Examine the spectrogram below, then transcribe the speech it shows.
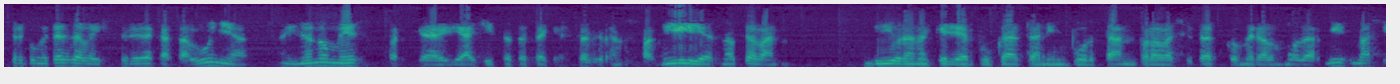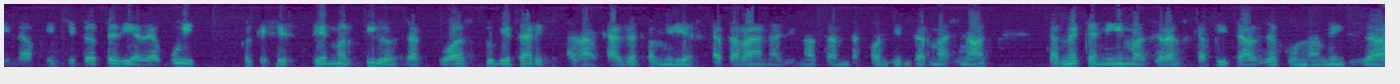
entre cometes, de la història de Catalunya. I no només perquè hi hagi totes aquestes grans famílies no, que van viure en aquella època tan important per a la ciutat com era el modernisme, sinó fins i tot a dia d'avui. Perquè si estem fil dels actuals propietaris, en el cas de famílies catalanes i no tant de fons internacionals, també tenim els grans capitals econòmics de,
